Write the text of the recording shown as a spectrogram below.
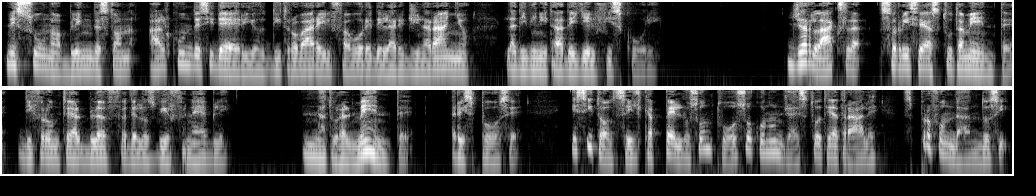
nessuno a Blindeston ha alcun desiderio di trovare il favore della regina ragno, la divinità degli elfi scuri. Jarlaxle sorrise astutamente di fronte al bluff dello Svirfnebli. Naturalmente, rispose, e si tolse il cappello sontuoso con un gesto teatrale, sprofondandosi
